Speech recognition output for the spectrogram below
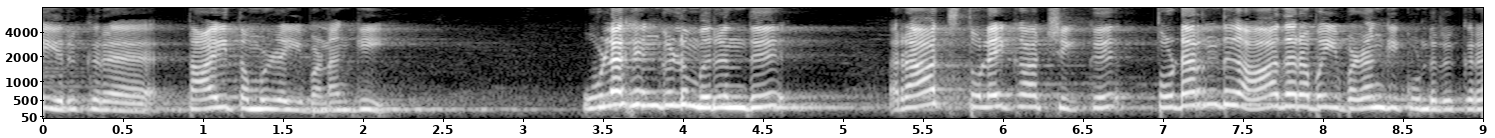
தாய் இருக்கிற தாய் தமிழை வணங்கி உலகெங்கிலும் இருந்து ராஜ் தொலைக்காட்சிக்கு தொடர்ந்து ஆதரவை வழங்கி கொண்டிருக்கிற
